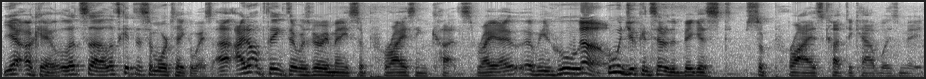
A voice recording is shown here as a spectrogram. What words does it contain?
Yeah. Okay. Let's uh, let's get to some more takeaways. I, I don't think there was very many surprising cuts, right? I, I mean, who No. who would you consider the biggest surprise cut the Cowboys made?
